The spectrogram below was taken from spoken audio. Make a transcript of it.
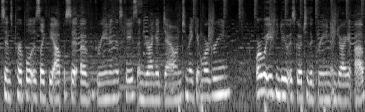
since purple is like the opposite of green in this case, and drag it down to make it more green. Or what you can do is go to the green and drag it up.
